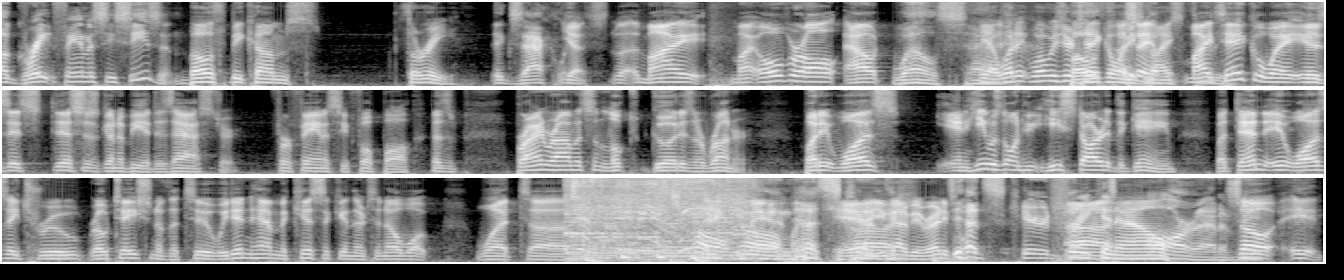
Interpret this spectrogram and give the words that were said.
a great fantasy season. Both becomes three. Exactly. Yes. My my overall out. Well said. Yeah. What what was your takeaway, Mike? My takeaway is it's this is going to be a disaster for fantasy football because Brian Robinson looked good as a runner, but it was, and he was the one who he started the game. But then it was a true rotation of the two. We didn't have McKissic in there to know what what. Uh, oh, man, that's yeah, you got to be ready. for That scared freaking uh, out. out of so me. it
